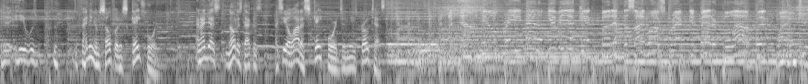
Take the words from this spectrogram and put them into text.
he, he was defending himself with a skateboard. And I just noticed that because I see a lot of skateboards in these protests. Sidewalk's cracked, you better pull out quick. Why don't you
